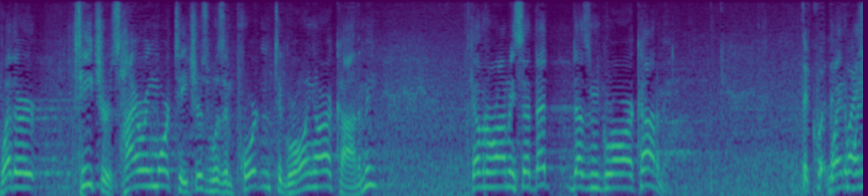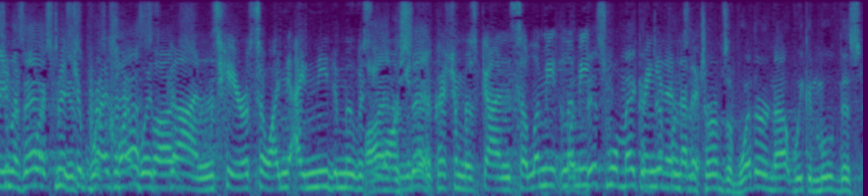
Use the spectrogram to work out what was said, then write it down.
whether teachers, hiring more teachers, was important to growing our economy, Governor Romney said that doesn't grow our economy. The, the when, question, when of course, Mr. Is, President, was, was guns here, so I, I, need to move us I along. Understand. You know, the question was guns. So let me let but me. This will make a difference in, another... in, terms of whether or not we can move this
